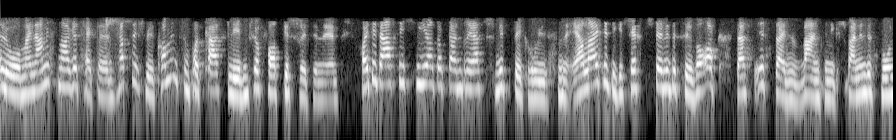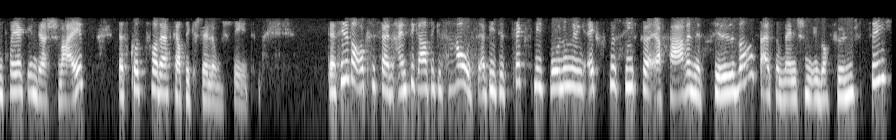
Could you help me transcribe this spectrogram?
Hallo, mein Name ist Margaret Heckel. Herzlich willkommen zum Podcast Leben für Fortgeschrittene. Heute darf ich hier Dr. Andreas Schmidt begrüßen. Er leitet die Geschäftsstelle des Silver Ox. Das ist ein wahnsinnig spannendes Wohnprojekt in der Schweiz, das kurz vor der Fertigstellung steht. Der Silver Ox ist ein einzigartiges Haus. Er bietet sechs Mietwohnungen exklusiv für erfahrene Silvers, also Menschen über 50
